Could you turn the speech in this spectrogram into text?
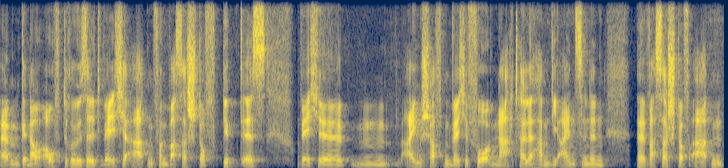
ähm, genau aufdröselt, welche Arten von Wasserstoff gibt es welche mh, hm, Eigenschaften, welche Vor- und Nachteile haben die einzelnen äh, Wasserstoffarten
